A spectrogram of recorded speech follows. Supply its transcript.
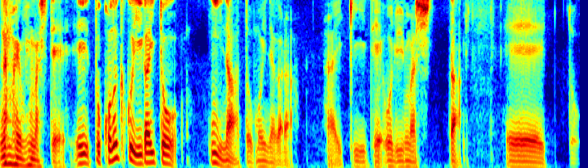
名前を見まして、えっ、と、この曲意外といいなと思いながら、はい、聴いておりました。えーっと、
